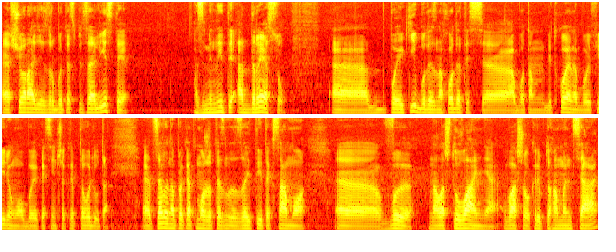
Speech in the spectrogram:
е, що радять зробити спеціалісти, змінити адресу, е, по якій буде знаходитись е, або там біткоін, або ефіріум, або якась інша криптовалюта. Е, Це ви, наприклад, можете зайти так само в налаштування вашого криптогаманця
